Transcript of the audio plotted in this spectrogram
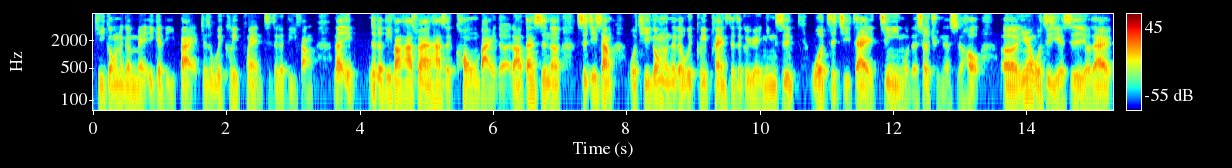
提供那个每一个礼拜就是 weekly plans 这个地方，那一那个地方它虽然它是空白的，然后但是呢，实际上我提供了那个 weekly plans 的这个原因是我自己在经营我的社群的时候，呃，因为我自己也是有在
